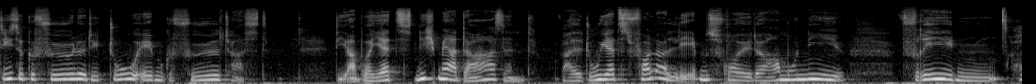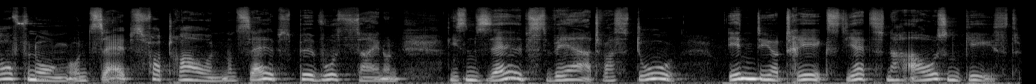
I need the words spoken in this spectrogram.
diese Gefühle, die du eben gefühlt hast, die aber jetzt nicht mehr da sind, weil du jetzt voller Lebensfreude, Harmonie, Frieden, Hoffnung und Selbstvertrauen und Selbstbewusstsein und diesem Selbstwert, was du in dir trägst, jetzt nach außen gehst,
